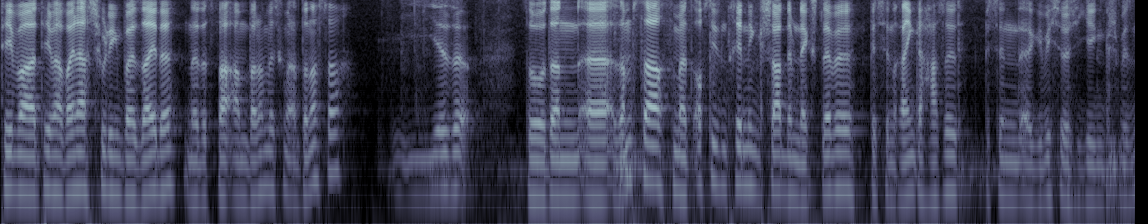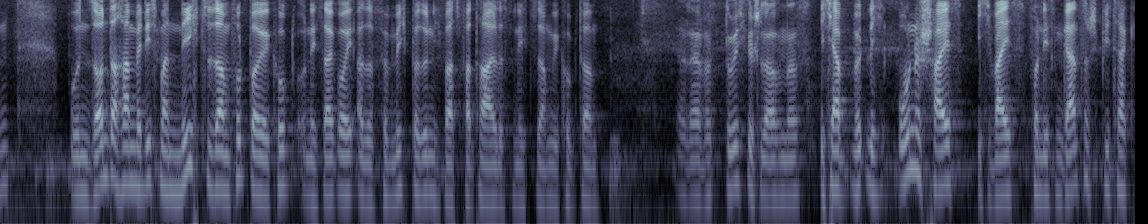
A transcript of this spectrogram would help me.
Thema, Thema Weihnachtsshooting beiseite. Ne, das war am, wann haben wir das gemacht? Am Donnerstag? Yes, sir. So, dann äh, Samstag sind wir als Off-Season-Training gestartet im Next Level, bisschen reingehasselt, bisschen äh, Gewichte durch die Gegend geschmissen. Und Sonntag haben wir diesmal nicht zusammen Football geguckt und ich sage euch, also für mich persönlich war es fatal, dass wir nicht zusammen geguckt haben. Ja, der wird durchgeschlafen das. Ich habe wirklich ohne Scheiß, ich weiß von diesem ganzen Spieltag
